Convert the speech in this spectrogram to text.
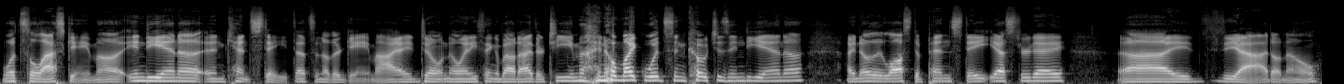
What's the last game? Uh, Indiana and Kent State. That's another game. I don't know anything about either team. I know Mike Woodson coaches Indiana. I know they lost to Penn State yesterday. Uh, yeah, I don't know.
